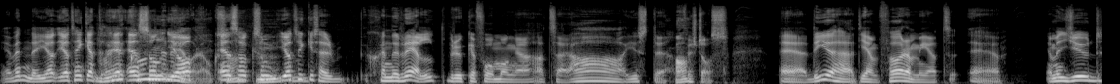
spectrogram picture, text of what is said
Jag vet inte, jag, jag tänker att en, sån, ja, en sak som Mm. jag tycker så här, generellt brukar få många att säga, ah, just det, Ja. förstås. Eh, det är ju det här att jämföra med att eh, ja, men ljud,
